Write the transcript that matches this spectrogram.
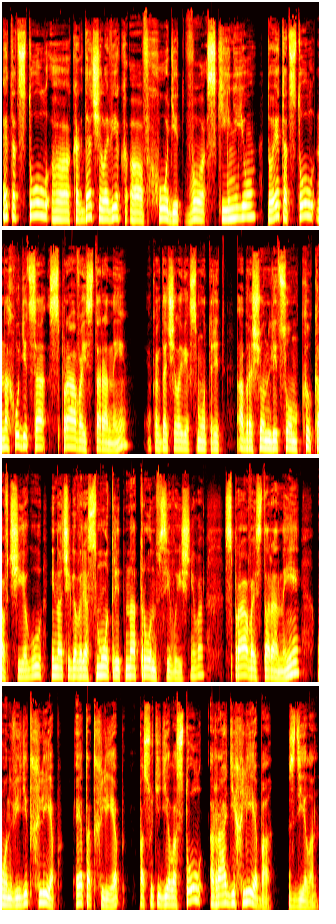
Этот стол, э, когда человек э, входит в скинию, то этот стол находится с правой стороны, когда человек смотрит, обращен лицом к ковчегу, иначе говоря, смотрит на трон Всевышнего, с правой стороны он видит хлеб. Этот хлеб, по сути дела, стол ради хлеба сделан.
